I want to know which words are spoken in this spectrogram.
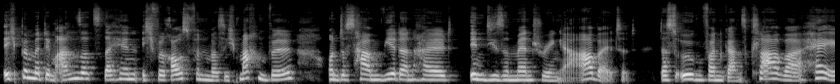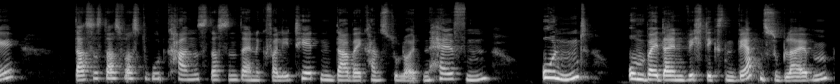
ich bin mit dem Ansatz dahin, ich will rausfinden, was ich machen will. Und das haben wir dann halt in diesem Mentoring erarbeitet, dass irgendwann ganz klar war, hey, das ist das, was du gut kannst, das sind deine Qualitäten, dabei kannst du Leuten helfen. Und um bei deinen wichtigsten Werten zu bleiben,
